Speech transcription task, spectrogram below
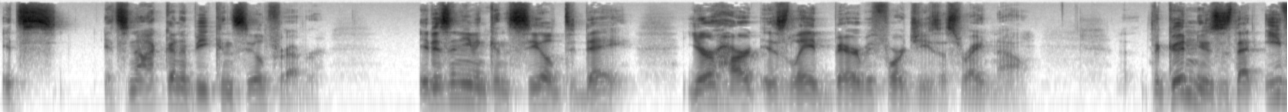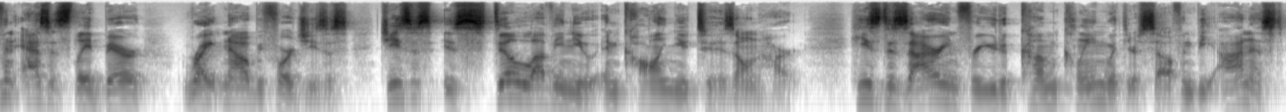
It's, it's not going to be concealed forever. It isn't even concealed today. Your heart is laid bare before Jesus right now. The good news is that even as it's laid bare right now before Jesus, Jesus is still loving you and calling you to his own heart. He's desiring for you to come clean with yourself and be honest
